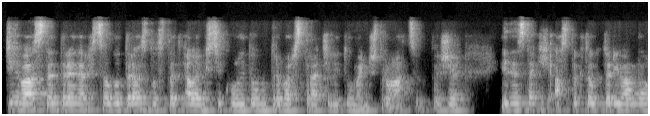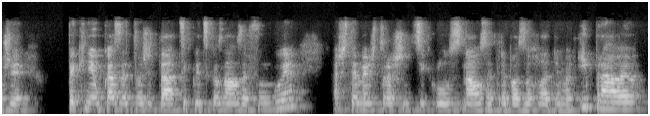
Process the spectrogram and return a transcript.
kde vás ten tréner chcel doteraz dostať, ale vy ste kvôli tomu treba stratili tú menštruáciu. Takže jeden z takých aspektov, ktorý vám môže pekne ukázať to, že tá cyklickosť naozaj funguje a že ten menštruačný cyklus naozaj treba zohľadňovať i práve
